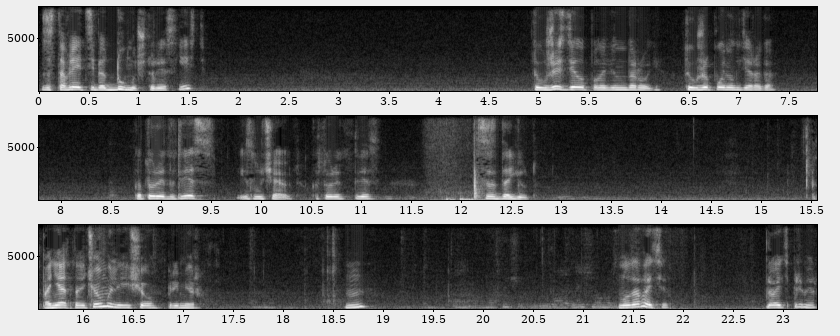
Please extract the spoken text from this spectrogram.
заставляет тебя думать, что лес есть, ты уже сделал половину дороги. Ты уже понял, где рога, которые этот лес излучают, которые этот лес создают. Понятно о чем или еще пример? М? Ну давайте. Давайте пример.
